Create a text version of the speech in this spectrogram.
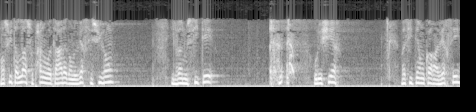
Ensuite Allah subhanahu wa ta'ala dans le verset suivant, il va nous citer où le shir va citer encore un verset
